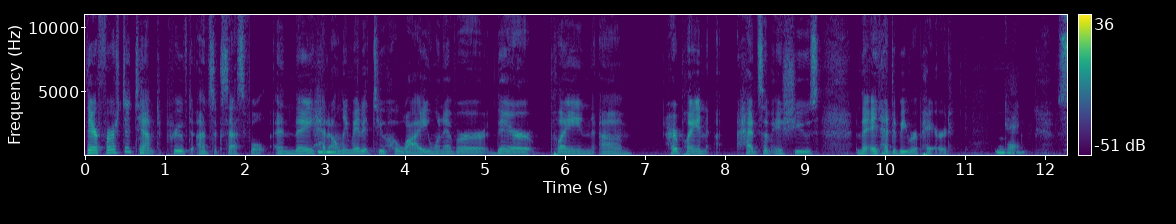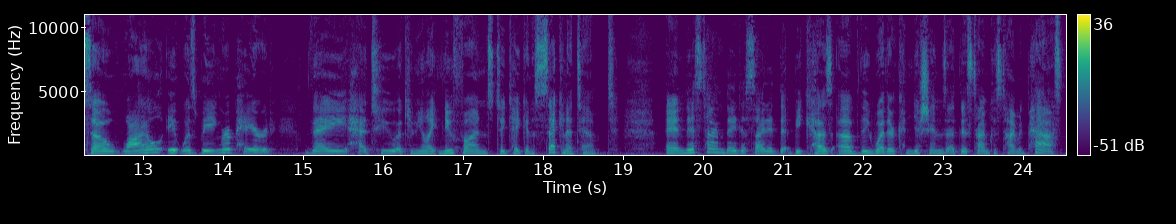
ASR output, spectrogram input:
their first attempt proved unsuccessful, and they had only made it to Hawaii whenever their plane, um, her plane, had some issues, and that it had to be repaired. Okay. So while it was being repaired, they had to accumulate new funds to take in a second attempt. And this time they decided that because of the weather conditions at this time, because time had passed,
